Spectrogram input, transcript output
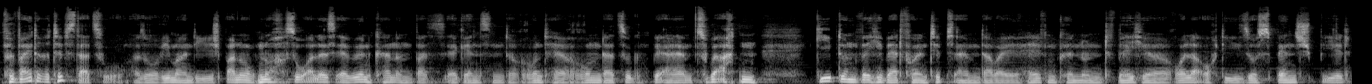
für weitere Tipps dazu, also wie man die Spannung noch so alles erhöhen kann und was ergänzend rundherum dazu äh, zu beachten gibt und welche wertvollen Tipps einem dabei helfen können und welche Rolle auch die Suspense spielt,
